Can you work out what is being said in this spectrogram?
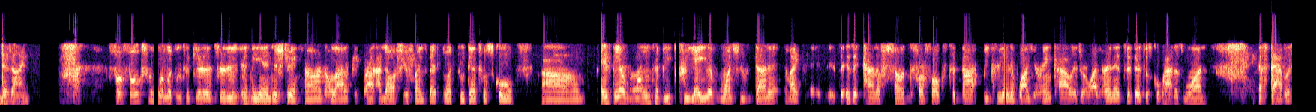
design. For folks who are looking to get into the in the industry, I know a lot of people. I know a few friends that went through dental school. Um, is there room to be creative once you've done it? Like, is, is it kind of shunned for folks to not be creative while you're in college or while you're in into dental school? How does one establish,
